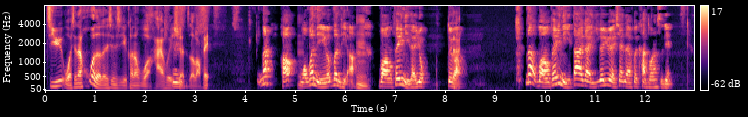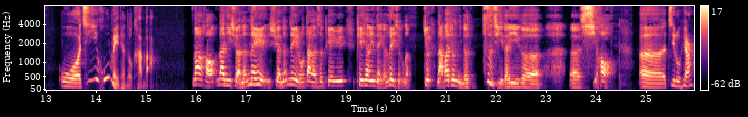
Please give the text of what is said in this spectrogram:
基于我现在获得的信息，可能我还会选择网飞。那好，我问你一个问题啊，嗯，网飞你在用，对吧？那网飞你大概一个月现在会看多长时间？我几乎每天都看吧。那好，那你选的内选的内容大概是偏于偏向于哪个类型的？就哪怕就是你的自己的一个呃喜好，呃，纪录片儿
